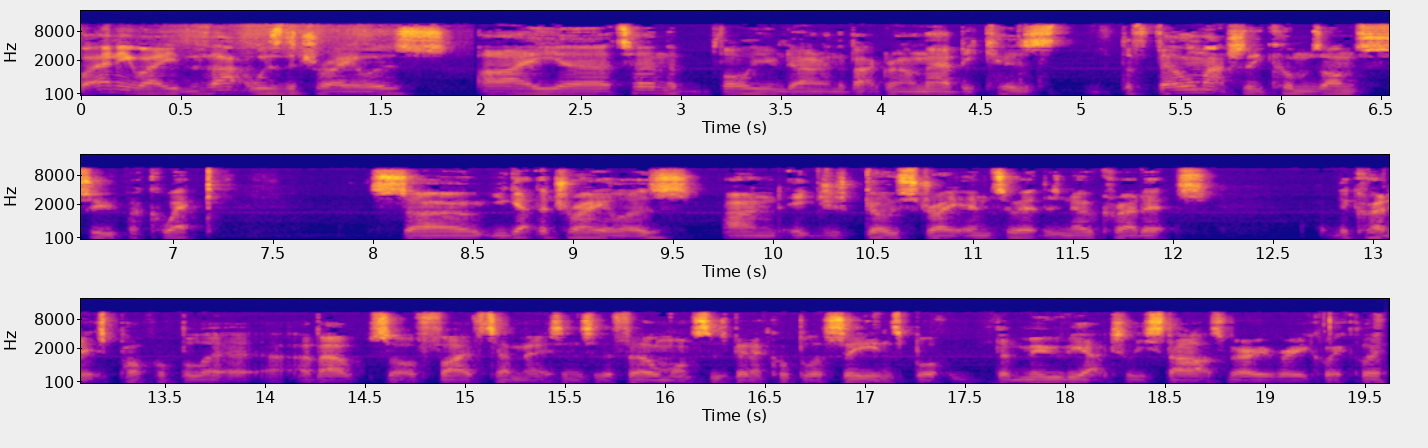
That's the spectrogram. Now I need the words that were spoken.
but anyway, that was the trailers. I uh, turned the volume down in the background there because the film actually comes on super quick. So you get the trailers and it just goes straight into it. There's no credits the credits pop up about sort of five ten minutes into the film once there's been a couple of scenes, but the movie actually starts very very quickly.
